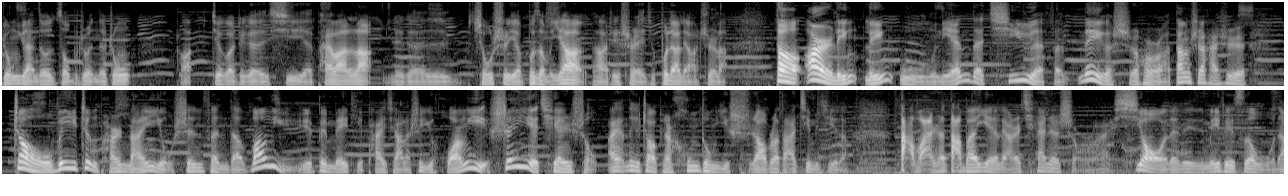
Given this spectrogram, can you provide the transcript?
永远都走不准的钟。好，结果这个戏也拍完了，这个收视也不怎么样啊，这个事儿也就不了了之了。到二零零五年的七月份，那个时候啊，当时还是赵薇正牌男友身份的汪宇被媒体拍下了是与黄奕深夜牵手，哎呀，那个照片轰动一时啊，不知道大家记不记得？大晚上大半夜，俩人牵着手，哎，笑的那眉飞色舞的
